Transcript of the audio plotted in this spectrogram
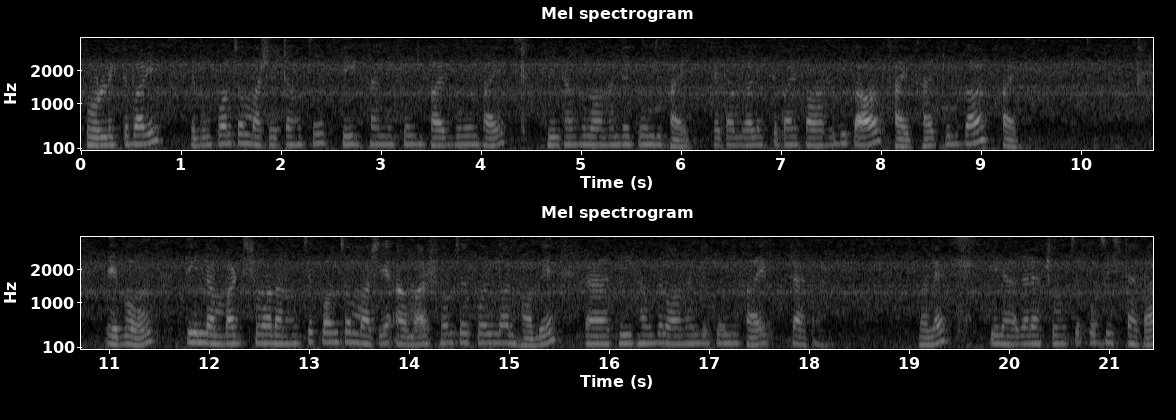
four লিখতে পারি এবং পঞ্চম মাসে এটা হচ্ছে সিক্স হান্ড্রেড টোয়েন্টি ফাইভ গুণন five three thousand one hundred twenty five এটা আমরা লিখতে পারি power to the power five five to the power five এবং তিন নাম্বারটি সমাধান হচ্ছে পঞ্চম মাসে আমার সঞ্চয় পরিমাণ হবে three thousand one hundred twenty five টাকা। মানে তিন হাজার একশো হচ্ছে পঁচিশ টাকা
